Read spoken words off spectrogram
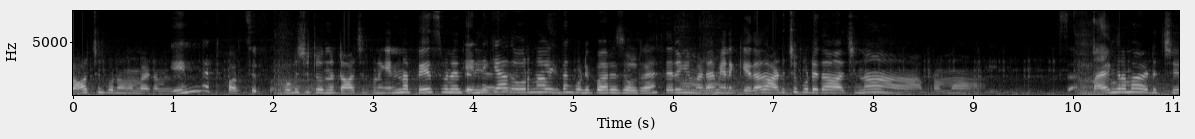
டார்ச்சர் பண்ணுவாங்க மேடம் என்ன டார்ச்சர் குடிச்சிட்டு வந்து டார்ச்சர் பண்ணுங்க. என்ன பேசுவேனே என்னைக்காவது ஒரு நாளைக்கு தான் குடிப்பாரு சொல்றேன். சரிங்க மேடம் எனக்கு ஏதாவது அடிச்சு போட்டு ஏதாவது ஆச்சுன்னா அப்புறமா பயங்கரமாக அடிச்சு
